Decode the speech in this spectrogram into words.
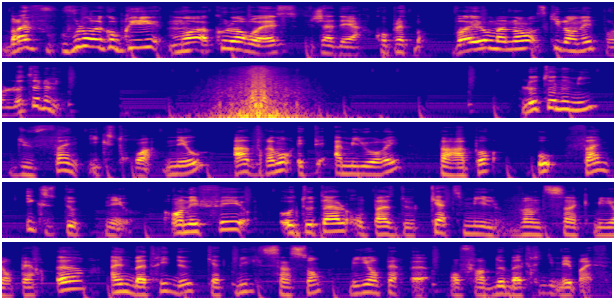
Bref, vous l'aurez compris, moi, ColorOS, j'adhère complètement. Voyons maintenant ce qu'il en est pour l'autonomie. L'autonomie du Fan X3 Neo a vraiment été améliorée par rapport au Fan X2 Neo. En effet, Au total, on passe de 4025 mAh à une batterie de 4500 mAh. Enfin, deux batteries, mais bref,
